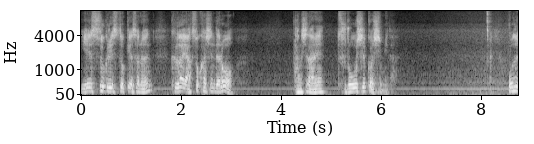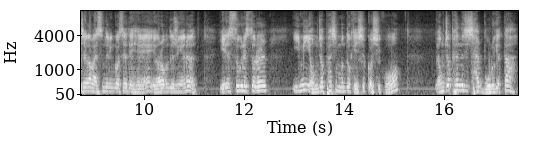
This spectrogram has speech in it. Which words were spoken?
예수 그리스도께서는 그가 약속하신 대로 당신 안에 들어오실 것입니다. 오늘 제가 말씀드린 것에 대해 여러분들 중에는 예수 그리스도를 이미 영접하신 분도 계실 것이고 영접했는지 잘 모르겠다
